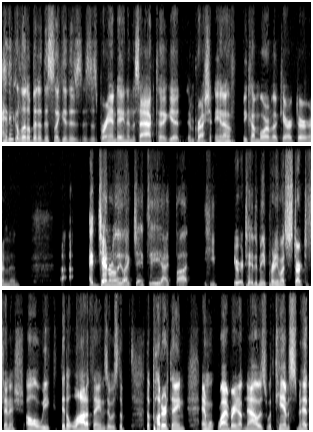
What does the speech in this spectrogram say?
I think a little bit of this like it is is this branding and this act to get impression, you know, become more of a character and, and I- I generally like JT. I thought he irritated me pretty much start to finish all week. Did a lot of things. It was the the putter thing, and why I'm bringing up now is with Cam Smith.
